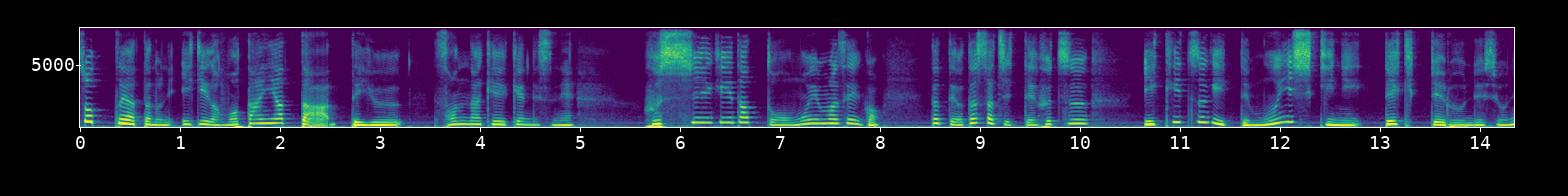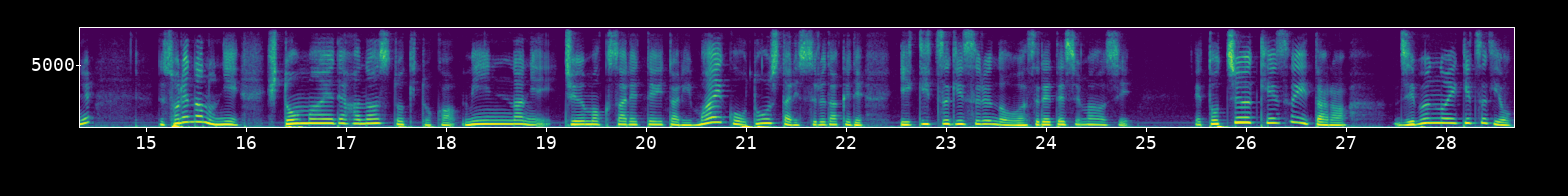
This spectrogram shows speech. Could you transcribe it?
ちょっとやったのに息がもたんやったっていうそんな経験ですね。不思議だと思いませんか？だって私たちって普通息継ぎって無意識にできてるんですよね。でそれなのに人前で話す時とかみんなに注目されていたりマイクを通したりするだけで息継ぎするのを忘れてしまうし。途中気づいたら自分の息継ぎを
